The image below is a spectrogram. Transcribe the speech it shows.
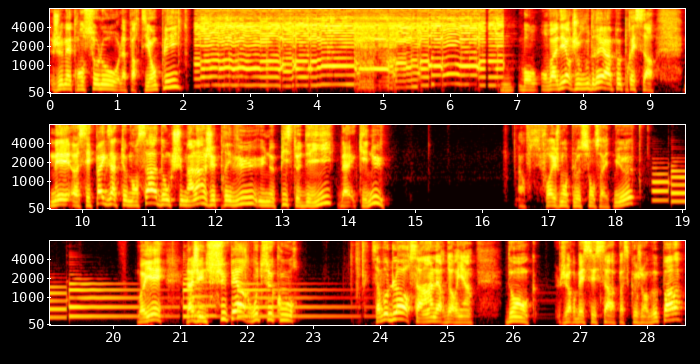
je vais mettre en solo la partie ampli. Bon, on va dire que je voudrais à peu près ça. Mais euh, c'est pas exactement ça, donc je suis malin, j'ai prévu une piste DI ben, qui est nue. Alors, il faudrait que je monte le son, ça va être mieux. Vous voyez, là j'ai une super roue de secours. Ça vaut de l'or, ça, hein, l'air de rien. Donc, je vais rebaisser ça parce que j'en veux pas.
